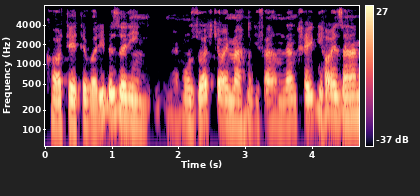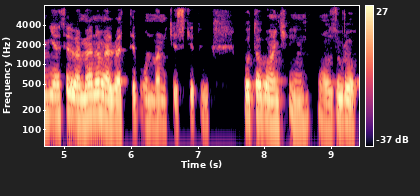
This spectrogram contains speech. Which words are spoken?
کارت اعتباری بذارین. موضوعات که آقای محمودی فرمودن خیلی های اهمیته و منم البته به عنوان کسی که تو دو تا بانک این موضوع رو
